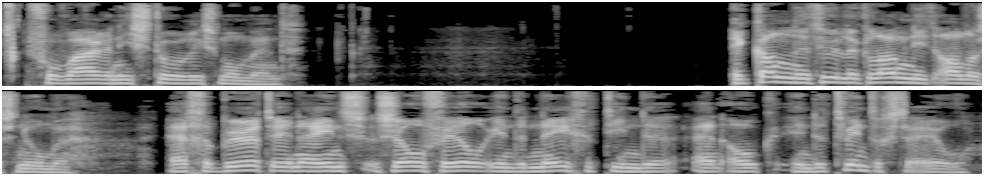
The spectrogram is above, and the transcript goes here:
Voorwaar een historisch moment. Ik kan natuurlijk lang niet alles noemen. Er gebeurt ineens zoveel in de 19e en ook in de 20e eeuw.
